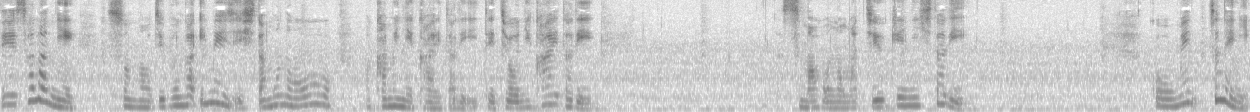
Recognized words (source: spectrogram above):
でさらにその自分がイメージしたものを紙に書いたり手帳に書いたりスマホの待ち受けにしたりこう目常に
